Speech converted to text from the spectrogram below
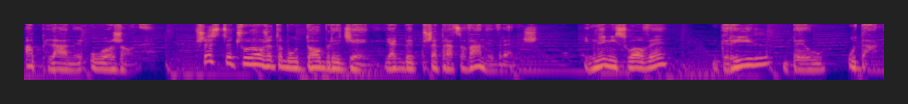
a plany ułożone. Wszyscy czują, że to był dobry dzień, jakby przepracowany wręcz. Innymi słowy, grill był udany.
